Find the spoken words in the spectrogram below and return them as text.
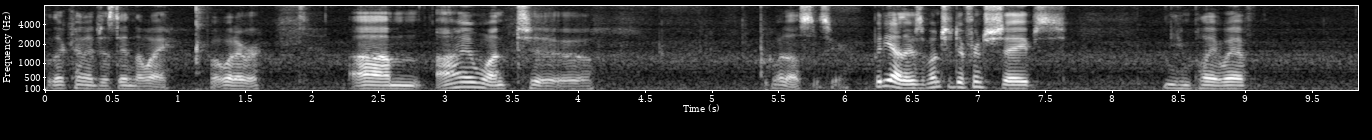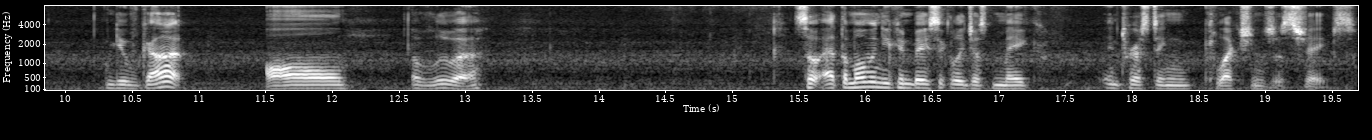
so they're kind of just in the way. But whatever. Um, I want to. What else is here? But yeah, there's a bunch of different shapes you can play with. You've got all of Lua. So at the moment you can basically just make interesting collections of shapes.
